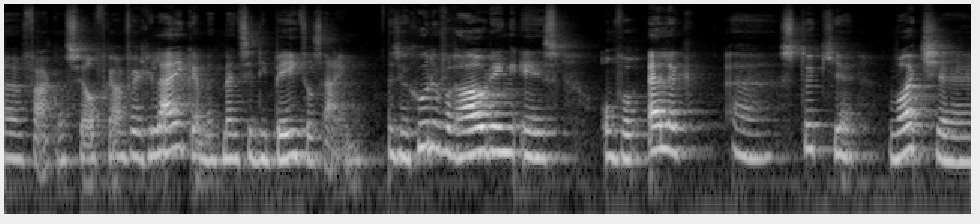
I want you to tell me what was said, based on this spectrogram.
uh, vaak onszelf gaan vergelijken met mensen die beter zijn. Dus een goede verhouding is om voor elk uh, stukje wat je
